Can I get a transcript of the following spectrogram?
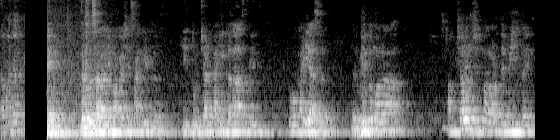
समाजात जसं सरांनी मगाशी सांगितलं की तुमच्यात काही कला असतील किंवा काही असेल तर मी तुम्हाला मागच्या वर्षी मला वाटतं मी इथं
